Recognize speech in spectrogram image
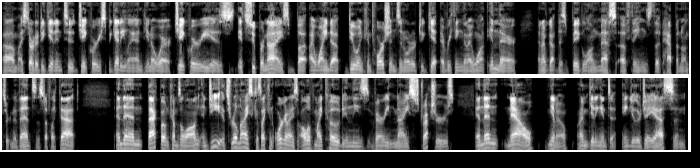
um, I started to get into jQuery spaghetti land, you know, where jQuery is, it's super nice, but I wind up doing contortions in order to get everything that I want in there. And I've got this big long mess of things that happen on certain events and stuff like that. And then Backbone comes along and gee, it's real nice because I can organize all of my code in these very nice structures And then now, you know, I'm getting into Angular JS and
